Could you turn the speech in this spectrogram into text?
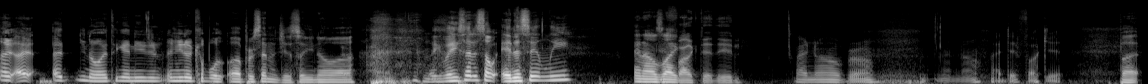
I, I, I you know, I think I need, I need a couple uh, percentages. So you know, uh, like, but he said it so innocently, and I was You like, fucked it, dude. I know, bro. I know. I did fuck it. but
